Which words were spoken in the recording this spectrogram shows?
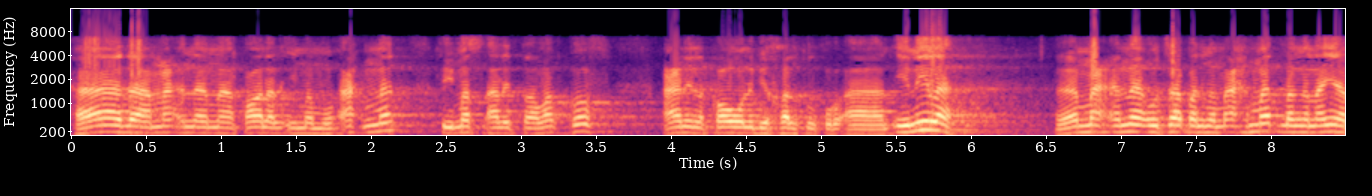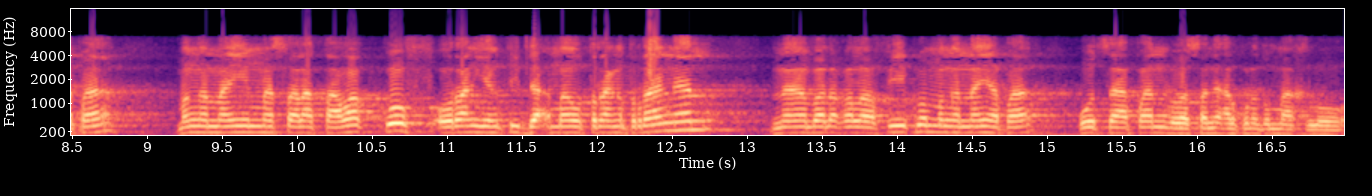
Hadza makna ma qala al-Imam Ahmad fi mas'alat tawaqquf 'anil qaul bi khalqil Qur'an. Inilah ya, makna ucapan Imam Ahmad mengenai apa? Mengenai masalah tawakuf orang yang tidak mau terang-terangan. Nah, barakallahu fikum mengenai apa? Ucapan bahwasanya Al-Qur'an itu makhluk.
